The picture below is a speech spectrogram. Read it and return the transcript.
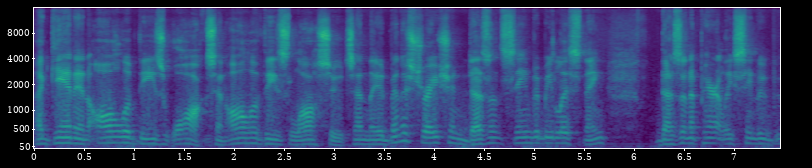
again in all of these walks and all of these lawsuits. And the administration doesn't seem to be listening, doesn't apparently seem to be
